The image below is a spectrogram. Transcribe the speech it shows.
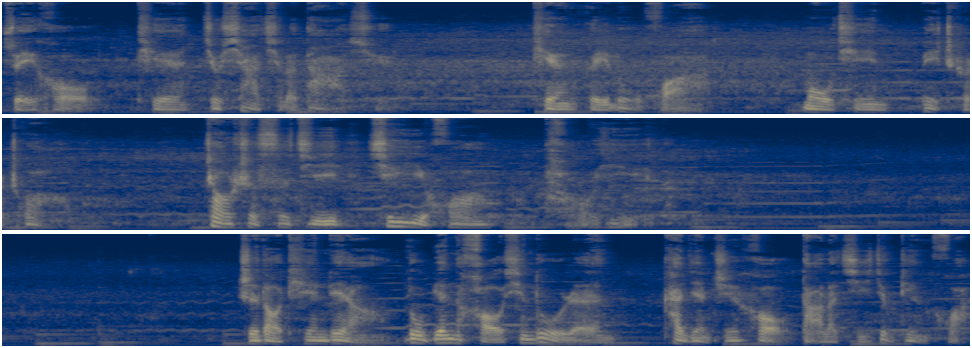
随后，天就下起了大雪，天黑路滑，母亲。被车撞了，肇事司机心一慌，逃逸了。直到天亮，路边的好心路人看见之后，打了急救电话，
